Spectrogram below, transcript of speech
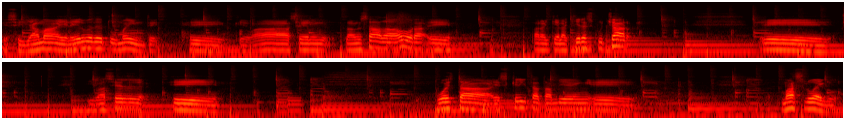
que se llama El héroe de tu mente, eh, que va a ser lanzada ahora para el que la quiera escuchar. Y va a ser puesta escrita también más luego,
